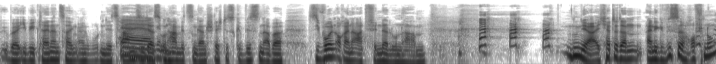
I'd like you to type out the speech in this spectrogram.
über eBay Kleinanzeigen angeboten, jetzt Ja, haben sie ja, das und genau. haben jetzt ein ganz schlechtes Gewissen, aber sie wollen auch eine Art Finderlohn haben. Nun ja, ich hatte dann eine gewisse Hoffnung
